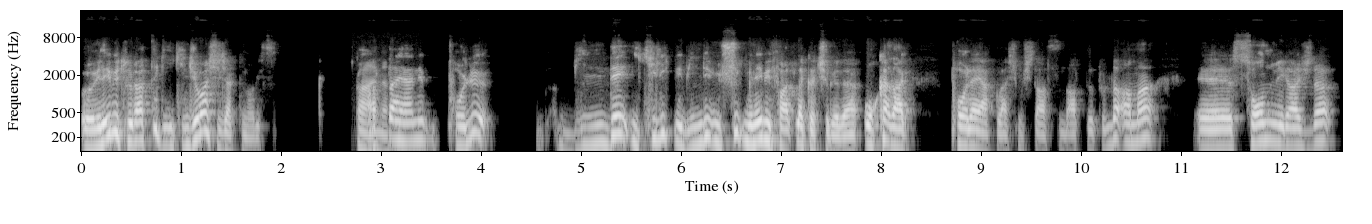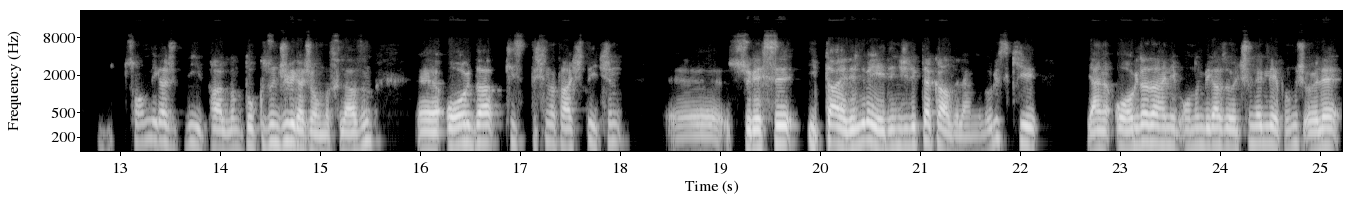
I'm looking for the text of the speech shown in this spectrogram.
öyle bir tur attı ki ikinci başlayacaktı Norris. Aynen. Hatta yani polü binde ikilik mi binde üçlük mü ne bir farkla kaçırıyordu. Yani o kadar pole yaklaşmıştı aslında attığı turda ama e, son virajda son viraj değil pardon 9. viraj olması lazım. E, orada pist dışına taştığı için e, süresi iptal edildi ve yedincilikte kaldı Lando Norris ki yani orada da hani onun biraz ölçümleriyle yapılmış öyle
